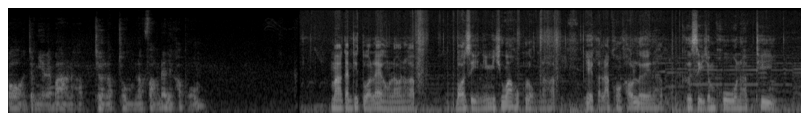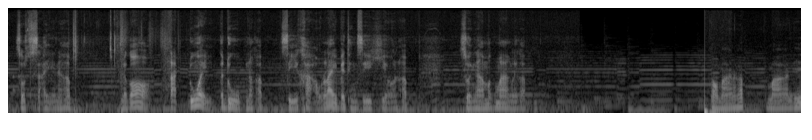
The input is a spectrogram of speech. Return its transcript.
ก็จะมีอะไรบ้างนะครับ เชิญรับชมรับฟังได้เลยครับผม มากันที่ตัวแรกของเรานะครับ บอลสีนี้มีชื่อว่าฮกหลงนะครับ เอกลักษณ์ของเขาเลยนะครับ คือสีชมพูนะครับที่สดใสนะครับ แล้วก็ตัดด้วยกระดูกนะครับ สีขาวไล่ไปถึงสีเขียวนะครับ สวยงามมาก ๆ เลยครับ ต่อมานะครับ มากันที่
